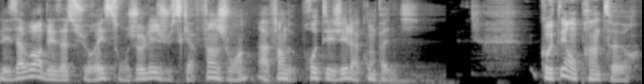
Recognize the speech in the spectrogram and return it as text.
Les avoirs des assurés sont gelés jusqu'à fin juin afin de protéger la compagnie. Côté emprunteur,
